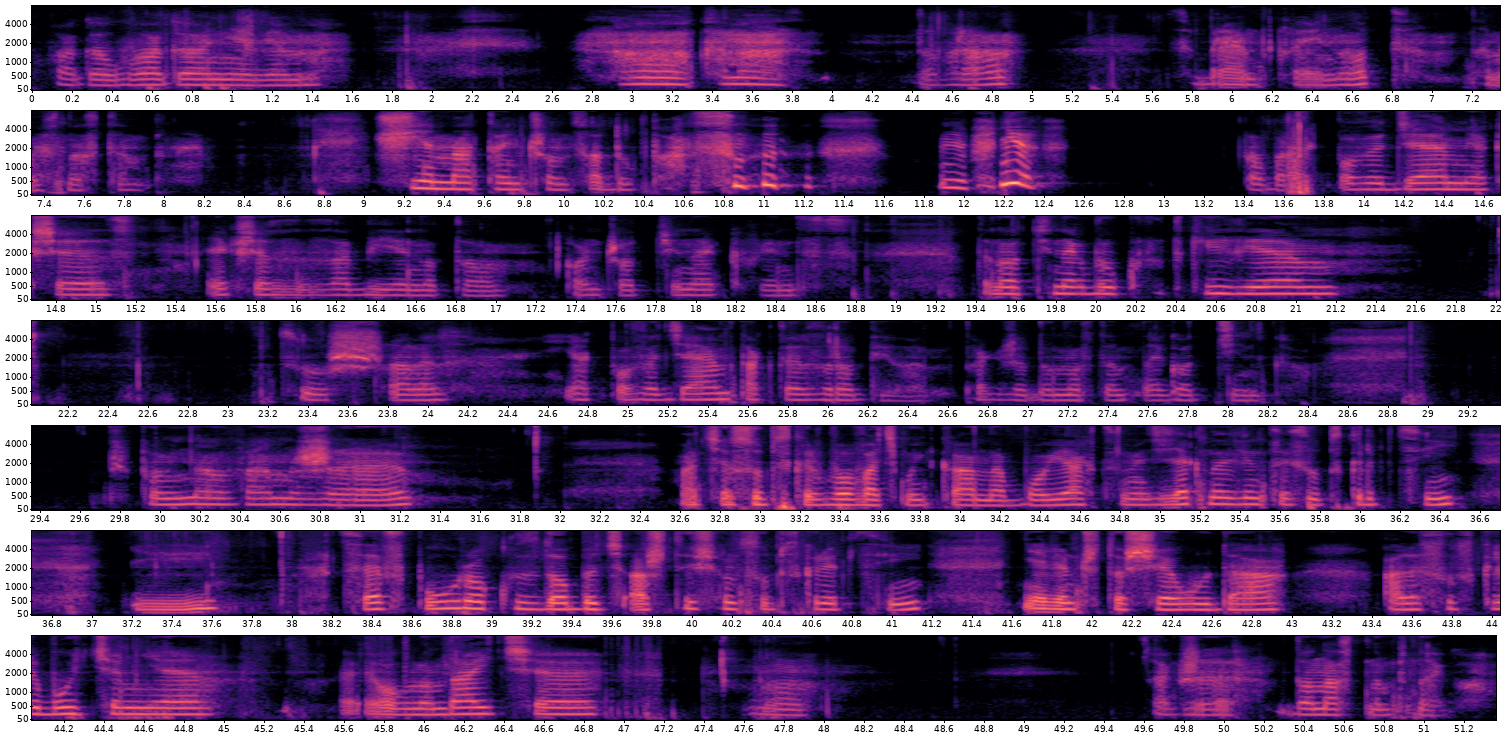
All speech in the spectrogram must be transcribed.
Uwaga, uwaga, nie wiem. No, come on. Dobra. Zebrałem klejnot. Tam jest następny. Siema tańcząca dupa. nie, nie! Dobra, jak powiedziałem, jak się, jak się zabije, no to kończę odcinek, więc ten odcinek był krótki, wiem. Cóż, ale jak powiedziałem, tak też zrobiłem. Także do następnego odcinka. Przypominam Wam, że macie subskrybować mój kanał, bo ja chcę mieć jak najwięcej subskrypcji i chcę w pół roku zdobyć aż 1000 subskrypcji. Nie wiem, czy to się uda, ale subskrybujcie mnie, e, oglądajcie. No. Także do następnego.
